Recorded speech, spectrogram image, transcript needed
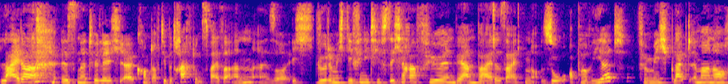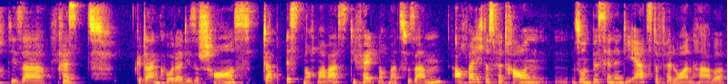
Leider ist natürlich, äh, kommt auf die Betrachtungsweise an. Also ich würde mich definitiv sicherer fühlen, wären beide Seiten so operiert. Für mich bleibt immer noch dieser Rest Gedanke oder diese Chance, da ist noch mal was, die fällt noch mal zusammen. Auch weil ich das Vertrauen so ein bisschen in die Ärzte verloren habe.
